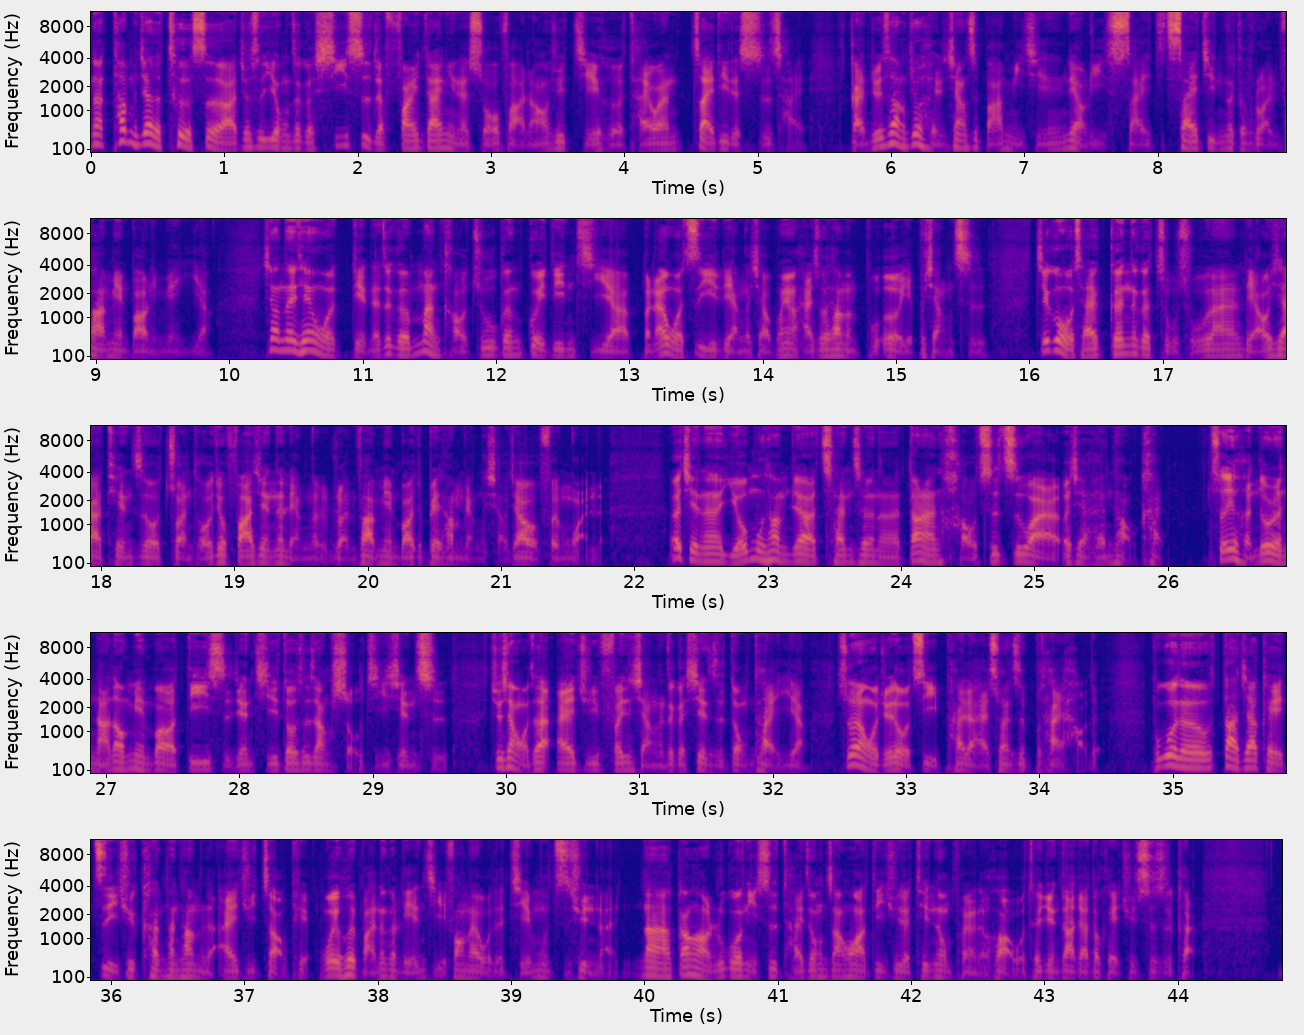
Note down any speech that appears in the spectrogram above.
那他们家的特色啊，就是用这个西式的 fine dining 的手法，然后去结合台湾在地的食材，感觉上就很像是把米其林料理塞塞进那个软发面包里面一样。像那天我点的这个慢烤猪跟贵丁鸡啊，本来我自己两个小朋友还说他们不饿也不想吃，结果我才跟那个主厨呢聊一下天之后，转头就发现那两个软发面包就被他们两个小家伙分完了。而且呢，游牧他们家的餐车呢，当然好吃之外，而且还很好看。所以很多人拿到面包的第一时间，其实都是让手机先吃，就像我在 IG 分享的这个现实动态一样。虽然我觉得我自己拍的还算是不太好的，不过呢，大家可以自己去看看他们的 IG 照片，我也会把那个链接放在我的节目资讯栏。那刚好，如果你是台中彰化地区的听众朋友的话，我推荐大家都可以去试试看。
